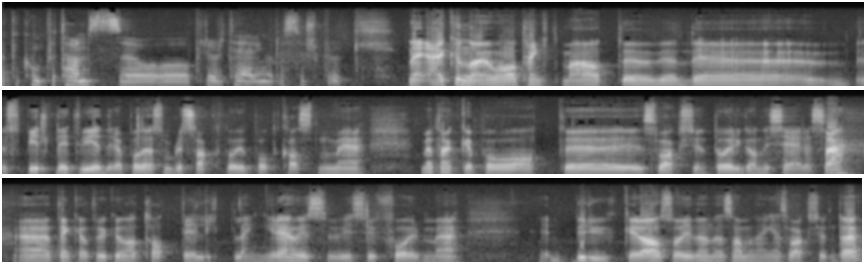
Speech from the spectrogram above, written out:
øke kompetanse og prioritering og ressursbruk? Nei, Jeg kunne jo ha tenkt meg at eh, det spilt litt videre på det som ble sagt i podkasten med, med, tanke på at uh, svaksynte organiserer seg. Jeg tenker at vi kunne ha tatt det litt lengre hvis, hvis vi får med brukere, altså i denne sammenhengen svaksynte.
